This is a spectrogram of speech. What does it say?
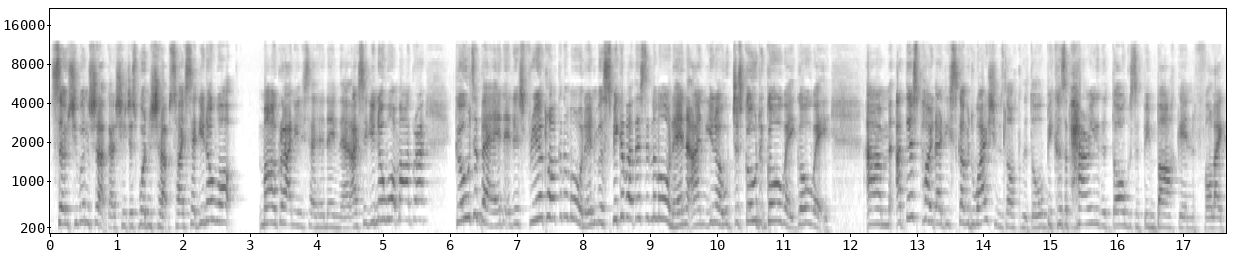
So she wouldn't shut up, guys. She just wouldn't shut up. So I said, you know what? Margaret, I nearly said her name there. I said, you know what, Margaret? Go to bed. It is three o'clock in the morning. We'll speak about this in the morning and, you know, just go to, go away, go away. Um, at this point, I discovered why she was knocking the door because apparently the dogs have been barking for like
